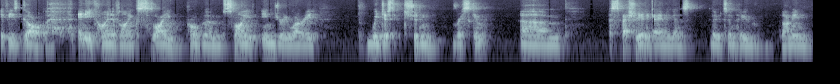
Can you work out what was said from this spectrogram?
if he's got any kind of like slight problem, slight injury worry, we just shouldn't risk him, um, especially in a game against Luton, who I mean,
